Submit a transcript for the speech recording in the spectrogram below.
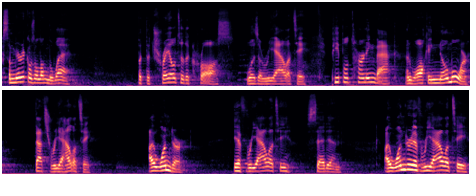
some miracles along the way. But the trail to the cross was a reality. People turning back and walking no more. That's reality. I wonder if reality set in. I wonder if reality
